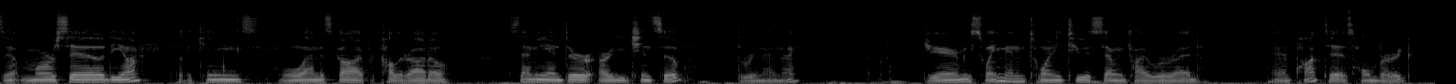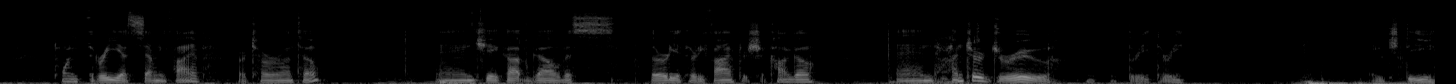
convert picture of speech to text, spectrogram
So got uh, Marcel Dionne for the Kings, Landeskog for Colorado, Semyon Der-Arguchintsev, 399. Jeremy Swayman, 22 of 75 red. And Pontus Holmberg, 23 of 75 for Toronto. And Jakub Galvas, 30 of 35 for Chicago. And Hunter Drew, 3 3. HD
